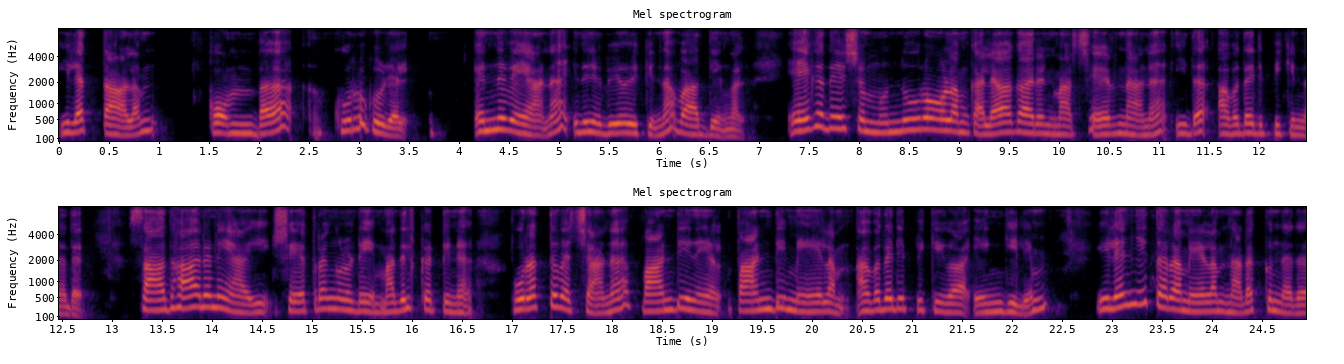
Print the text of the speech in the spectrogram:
ഇലത്താളം കൊമ്പ് കുറുകുഴൽ എന്നിവയാണ് ഇതിനുപയോഗിക്കുന്ന വാദ്യങ്ങൾ. ഏകദേശം മുന്നൂറോളം കലാകാരന്മാർ ചേർന്നാണ് ഇത് അവതരിപ്പിക്കുന്നത്. സാധാരണയായി ക്ഷേത്രങ്ങളുടെ മതിൽക്കെട്ടിന് പുറത്തു വച്ചാണ് പാണ്ഡിനേ പാണ്ഡിമേളം അവതരിപ്പിക്കുക എങ്കിലും ഇലഞ്ഞിത്തറ മേളം നടക്കുന്നത്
